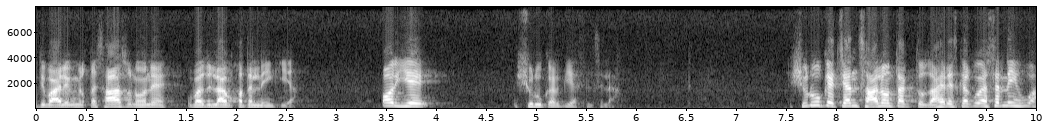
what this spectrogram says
کتب علیکم القصاص، انہوں نے عبید اللہ کو قتل نہیں کیا۔ اور یہ شروع کر دیا سلسلہ۔ شروع کے چند سالوں تک تو ظاہر اس کا کوئی اثر نہیں ہوا۔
